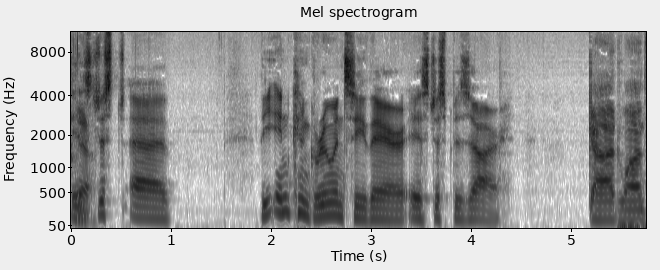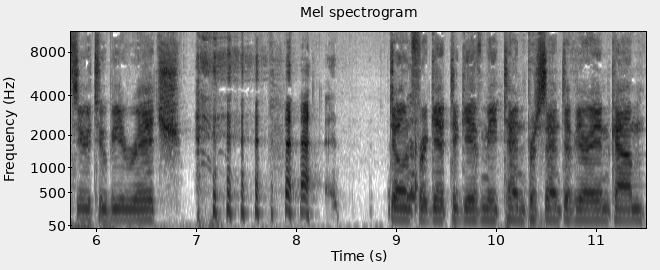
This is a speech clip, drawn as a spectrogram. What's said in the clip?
is Yeah. just uh the incongruency there is just bizarre. God wants you to be rich. Don't forget to give me 10% of your income.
